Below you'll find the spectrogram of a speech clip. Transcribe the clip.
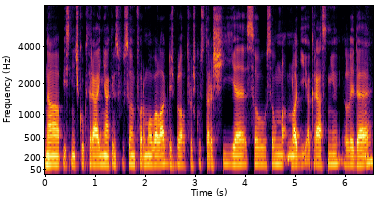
na písničku, která ji nějakým způsobem formovala, když byla o trošku starší, je, jsou, jsou mladí a krásní lidé.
